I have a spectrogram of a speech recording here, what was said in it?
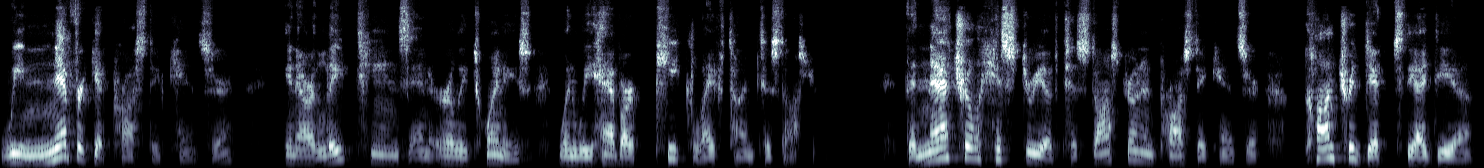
We never get prostate cancer in our late teens and early 20s when we have our peak lifetime testosterone. The natural history of testosterone and prostate cancer contradicts the idea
